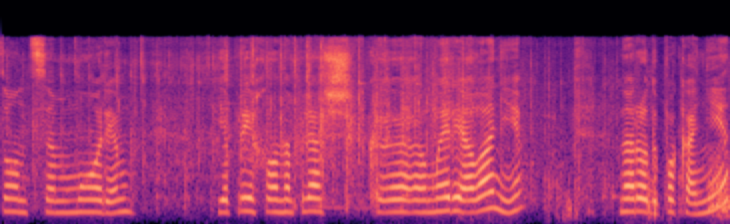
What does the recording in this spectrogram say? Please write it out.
солнцем, морем. Я приехала на пляж к мэрии Алании. Народу пока нет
